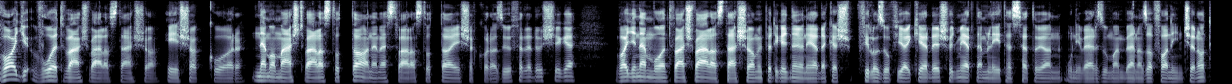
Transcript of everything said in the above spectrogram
vagy volt más választása, és akkor nem a mást választotta, hanem ezt választotta, és akkor az ő felelőssége, vagy nem volt más választása, ami pedig egy nagyon érdekes filozófiai kérdés, hogy miért nem létezhet olyan univerzum, amiben az a fa nincsen ott,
